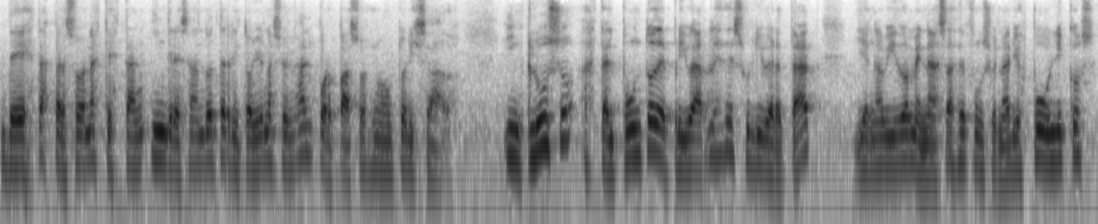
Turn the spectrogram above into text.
de estas personas que están ingresando a territorio nacional por pasos no autorizados, incluso hasta el punto de privarles de su libertad y han habido amenazas de funcionarios públicos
